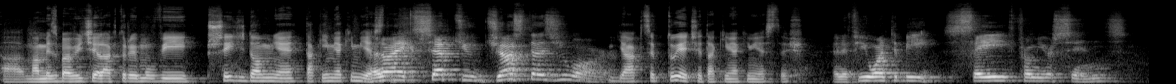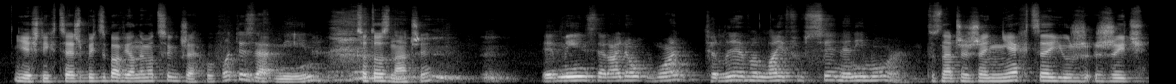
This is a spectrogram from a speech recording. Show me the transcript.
A mamy Zbawiciela, który mówi, przyjdź do mnie takim, jakim And I jesteś. accept you just as you are. Ja akceptuję cię takim, jakim jesteś. And if you want to be saved from your sins, Jeśli chcesz być zbawionym od swych grzechów. what does that mean? Co to znaczy? It means that I don't want to live a life of sin anymore. To znaczy, że nie chcę już żyć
